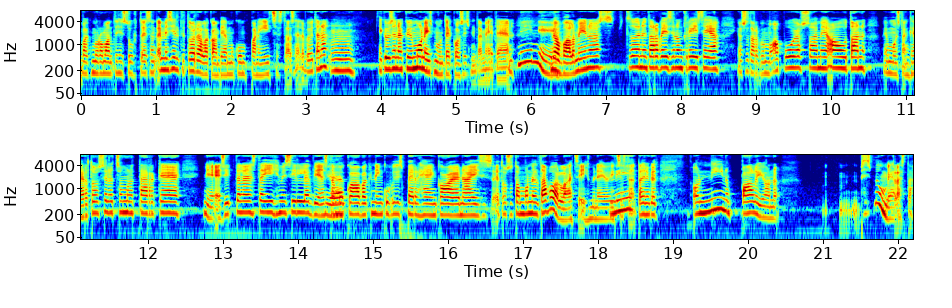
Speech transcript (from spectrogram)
vaikka mun romanttisissa suhteissa, emme silti todellakaan pidä mun kumppani itsestäänselvyytenä. Mm. Ja kyllä se näkyy monissa mun tekosissa, mitä me teen. Niin, niin. Me on valmiina, jos toinen tarvii silloin kriisejä, jos se tarvii mun apua jossain, me autan. Me muistan kertoa sille, että se on mulle tärkeä. Mie esittelen sitä ihmisille, vien sitä Jep. mukaan vaikka niin kuin, siis perheen kanssa ja näin. Siis, että osoitan monilla tavoilla, että se ihminen ei ole Niin. itsestään. Tai niin kuin, että on niin paljon, siis minun mielestä,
